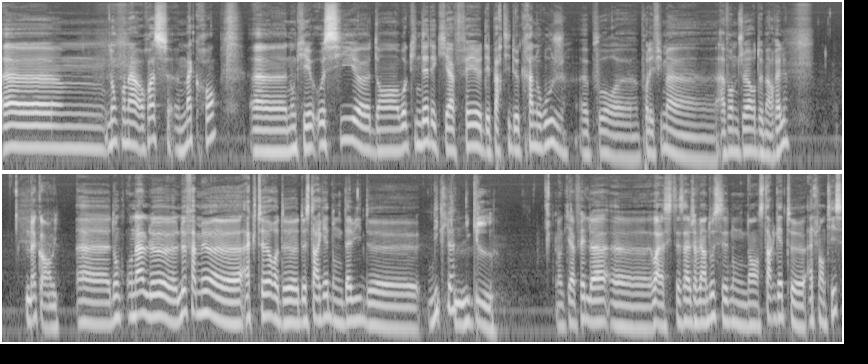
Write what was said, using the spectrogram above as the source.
Euh, donc on a Ross Macron, euh, donc qui est aussi dans Walking Dead et qui a fait des parties de Crâne Rouge pour, pour les films Avengers de Marvel. D'accord, oui. Donc on a le, le fameux acteur de, de Stargate, donc David Nichol, Nickel. donc qui a fait la, voilà c'était ça, j'avais un doute, c'est donc dans Stargate Atlantis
